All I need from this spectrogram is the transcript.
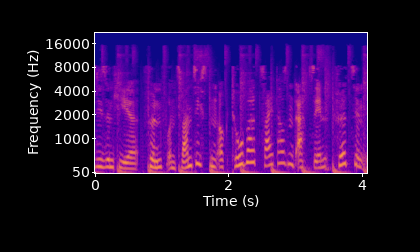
Sie sind hier, 25. Oktober 2018, 14.18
